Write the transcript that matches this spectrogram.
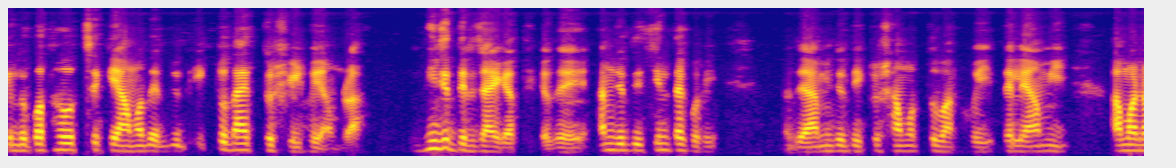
কিন্তু কথা হচ্ছে কি, আমাদের যদি একটু দায়িত্বশীল হই আমরা, নিজেদের জায়গা থেকে যে আমি যদি চিন্তা করি যে আমি যদি একটু সামর্থ্যবান হই, তাহলে আমি আমার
